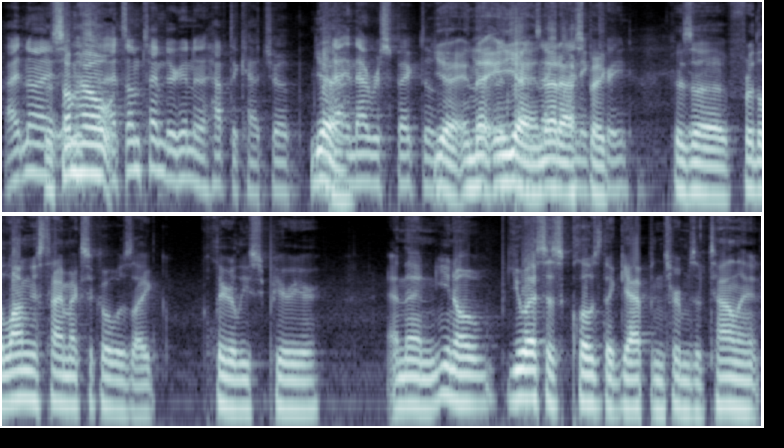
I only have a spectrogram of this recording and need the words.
I know. Somehow- at some time they're gonna have to catch up. Yeah. In that, in that respect of Yeah, in you know, that- yeah, in that aspect. because uh, for the longest time Mexico was like clearly superior, and then you know U.S. has closed the gap in terms of talent,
